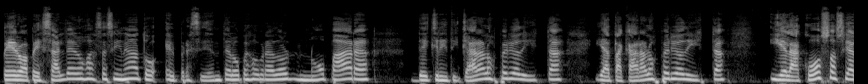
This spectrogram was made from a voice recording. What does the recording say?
pero a pesar de los asesinatos, el presidente López Obrador no para de criticar a los periodistas y atacar a los periodistas y el acoso hacia,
